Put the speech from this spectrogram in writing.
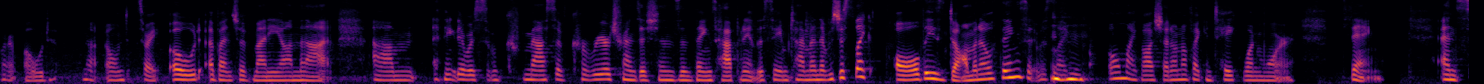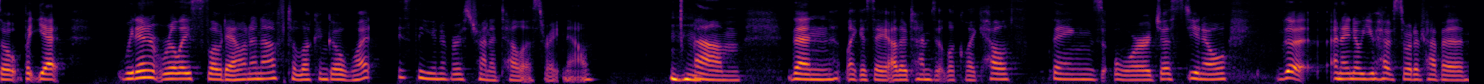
or owed not owned sorry owed a bunch of money on that. Um, i think there was some massive career transitions and things happening at the same time. And there was just like all these domino things it was mm-hmm. like oh my gosh i don't know if i can take one more thing. And so but yet we didn't really slow down enough to look and go, what is the universe trying to tell us right now? Mm-hmm. Um, then, like I say, other times it looked like health things or just, you know, the and I know you have sort of have a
